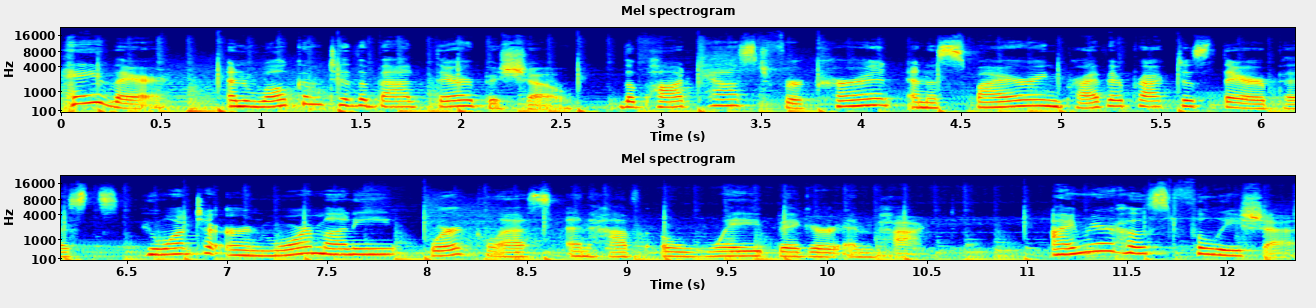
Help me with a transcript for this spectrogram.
Hey there, and welcome to the Bad Therapist Show, the podcast for current and aspiring private practice therapists who want to earn more money, work less, and have a way bigger impact. I'm your host, Felicia,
